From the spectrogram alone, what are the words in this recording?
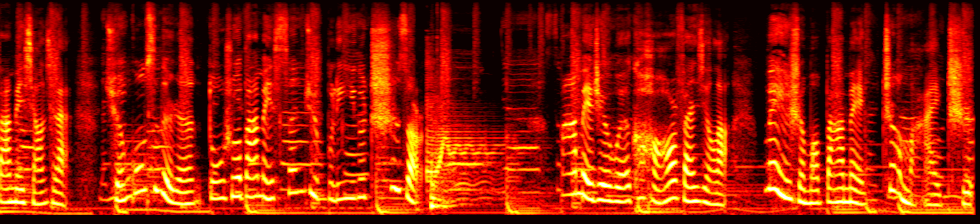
八妹想起来，全公司的人都说八妹三句不离一个吃字儿。八妹这回可好好反省了，为什么八妹这么爱吃？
